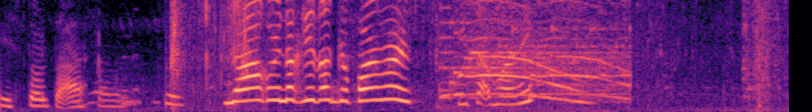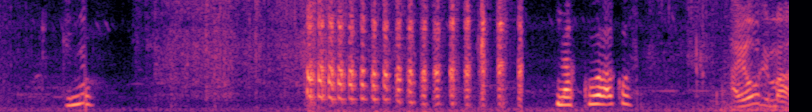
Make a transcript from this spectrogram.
Pistol taas. Na ako nakita ka farmers. Kita mo ni? Ano? Nakuha ko. Ayaw di ma.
